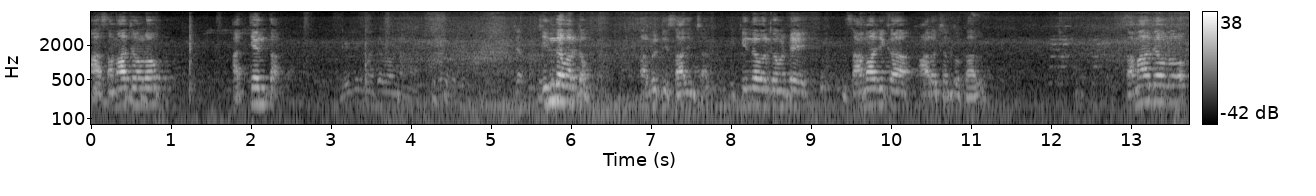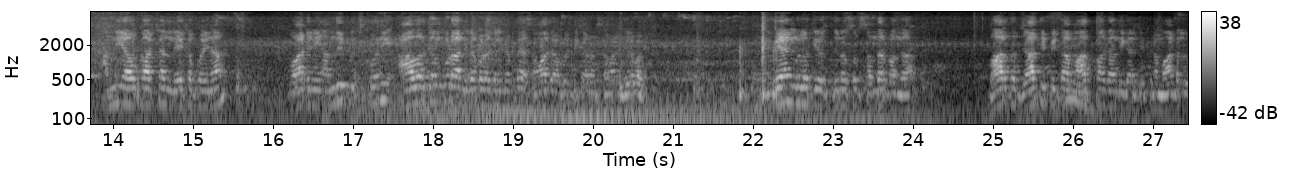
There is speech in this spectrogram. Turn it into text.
ఆ సమాజంలో అత్యంత కింద వర్గం అభివృద్ధి సాధించాలి. ఈ కింద వర్గం అంటే సామాజిక ఆలోచనతో కాదు. సమాజంలో అన్ని అవకాశాలు లేకపోయినా వాటిని అందిపుచ్చుకొని ఆ వర్గం కూడా నిలబడగలిగినప్పుడే ఆ సమాజ అభివృద్ధికరణ సమాజం నిలబడుతుంది దివ్యాంగుల దినోత్సవం సందర్భంగా భారత జాతిపిత మహాత్మా గాంధీ గారు చెప్పిన మాటలు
